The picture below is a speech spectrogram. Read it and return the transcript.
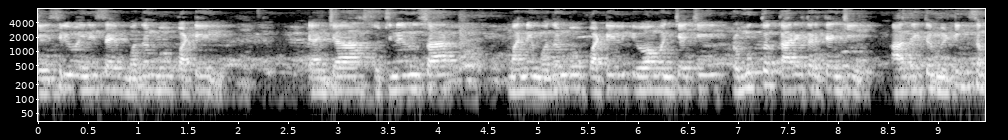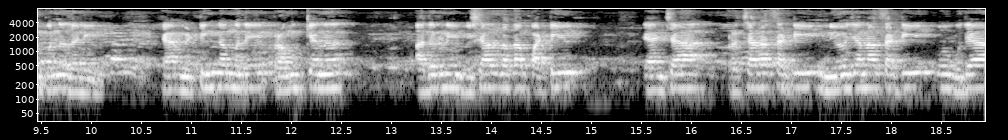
जयश्री वहिनीसाहेब मदनभाऊ पाटील यांच्या सूचनेनुसार मान्य मदनभाऊ पाटील युवा मंचाची प्रमुख कार्यकर्त्यांची आज इथं मीटिंग संपन्न झाली. या मिटिंगामध्ये प्रामुख्यानं आदरणीय विशालदादा पाटील यांच्या प्रचारासाठी नियोजनासाठी व उद्या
